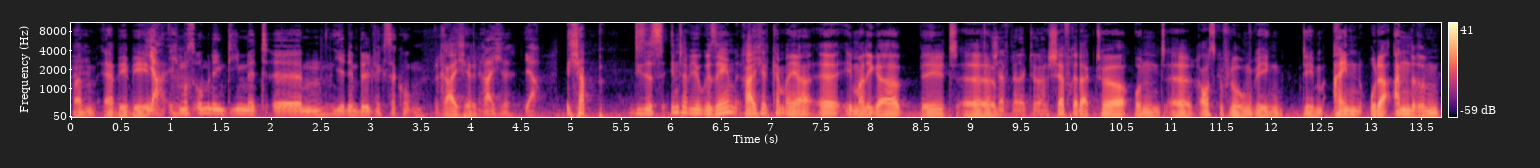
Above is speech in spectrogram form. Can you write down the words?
beim RBB. Ja, ich muss unbedingt die mit ähm, hier dem Bildwichser gucken. Reichelt. Reichel, ja. Ich habe dieses Interview gesehen. Reichelt kennt man ja, äh, ehemaliger Bild äh, Chefredakteur. Chefredakteur und äh, rausgeflogen wegen dem einen oder anderen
